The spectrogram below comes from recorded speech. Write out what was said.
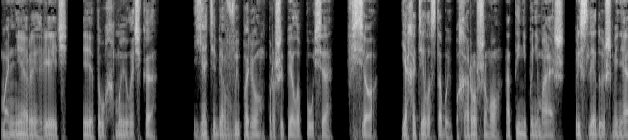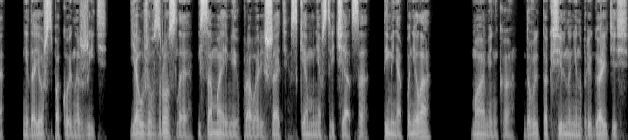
Манеры, речь и эта ухмылочка. «Я тебя выпарю», — прошипела Пуся. «Все. Я хотела с тобой по-хорошему, а ты не понимаешь. Преследуешь меня. Не даешь спокойно жить. Я уже взрослая и сама имею право решать, с кем мне встречаться. Ты меня поняла?» «Маменька, да вы так сильно не напрягайтесь.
